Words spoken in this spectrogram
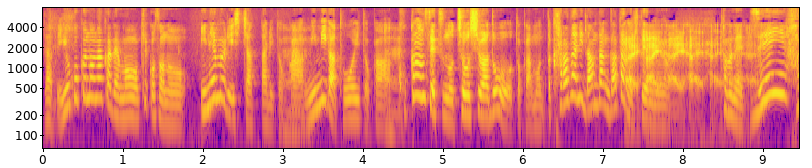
だって予告の中でも結構その居眠りしちゃったりとか、うん。耳が遠いとか、うん。股関節の調子はどうとかもう体にだんだんガタが来てるのよ、はいはいはいはいはい多分ね全員8070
